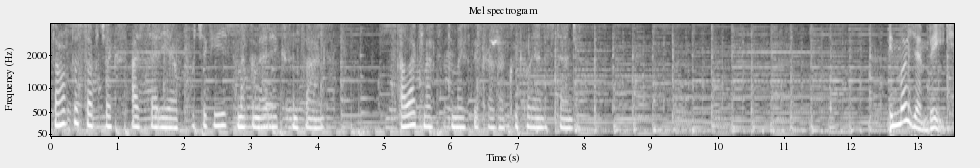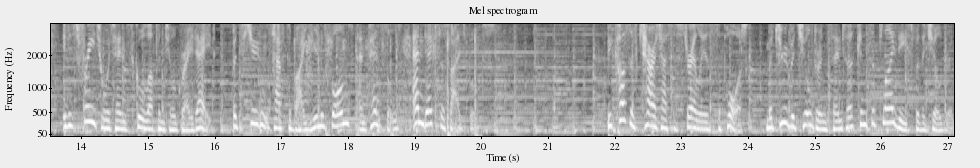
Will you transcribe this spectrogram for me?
Some of the subjects I study are Portuguese, mathematics, and science. I like maths the most because I quickly understand it. In Mozambique, it is free to attend school up until grade 8, but students have to buy uniforms and pencils and exercise books. Because of Caritas Australia's support, Matuba Children's Centre can supply these for the children.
